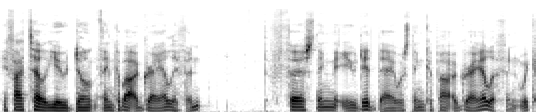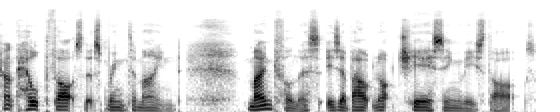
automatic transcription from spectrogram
If I tell you, don't think about a grey elephant, first thing that you did there was think about a grey elephant. We can't help thoughts that spring to mind. Mindfulness is about not chasing these thoughts.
